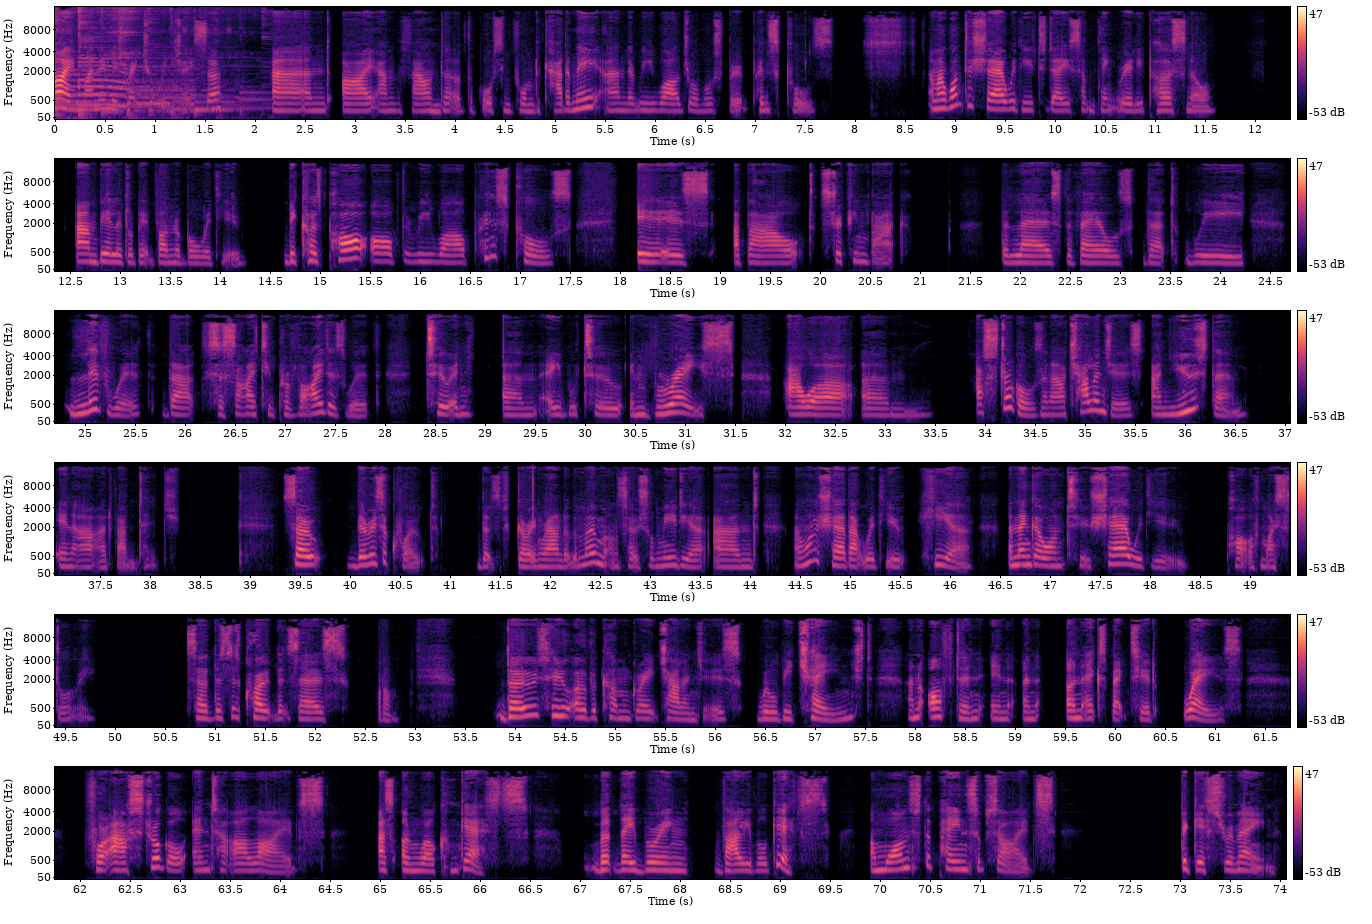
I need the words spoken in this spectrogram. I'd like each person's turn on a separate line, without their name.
Hi, my name is Rachel Windchaser, and I am the founder of the Horse Informed Academy and the Rewild Your Horse Spirit Principles. And I want to share with you today something really personal and be a little bit vulnerable with you because part of the Rewild Principles is about stripping back the layers, the veils that we live with, that society provides us with, to um, able to embrace our um, our struggles and our challenges and use them in our advantage. So there is a quote that's going around at the moment on social media, and I want to share that with you here, and then go on to share with you part of my story. So there's a quote that says, hold on. Those who overcome great challenges will be changed and often in an unexpected ways. For our struggle enter our lives as unwelcome guests, but they bring valuable gifts. And once the pain subsides, the gifts remain.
